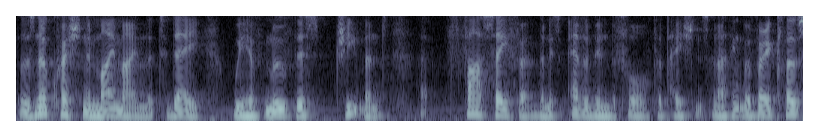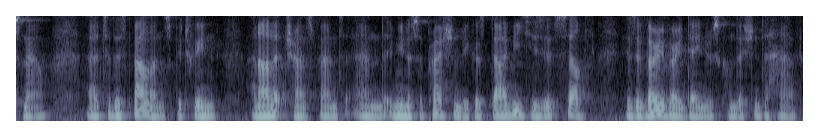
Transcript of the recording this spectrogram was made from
But there's no question in my mind that today we have moved this treatment far safer than it's ever been before for patients. And I think we're very close now uh, to this balance between an islet transplant and immunosuppression because diabetes itself is a very, very dangerous condition to have.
